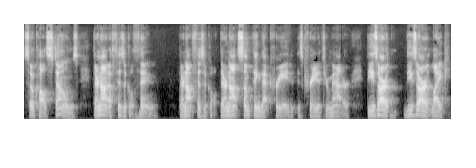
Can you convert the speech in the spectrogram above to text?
so-called stones, they're not a physical thing. They're not physical. They're not something that create is created through matter. These are these are like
